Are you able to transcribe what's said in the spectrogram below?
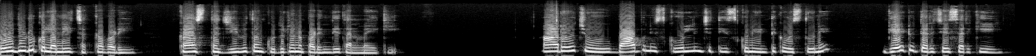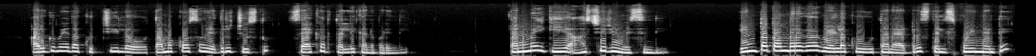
ఒడుదుడుకులని చక్కబడి కాస్త జీవితం కుదుటన పడింది తన్మయ్యకి. ఆ రోజు బాబుని స్కూల్ నుంచి తీసుకుని ఇంటికి వస్తూనే గేటు తెరిచేసరికి అరుగు మీద కుర్చీలో తమ కోసం ఎదురు చూస్తూ శేఖర్ తల్లి కనబడింది. తన్మయ్యకి ఆశ్చర్యం వేసింది. ఇంత తొందరగా వీళ్ళకు తన అడ్రస్ తెలిసిపోయిందంటే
